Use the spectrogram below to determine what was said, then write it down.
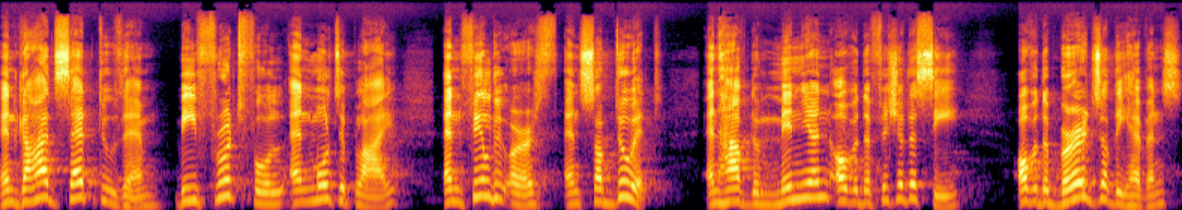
And God said to them, Be fruitful and multiply, and fill the earth and subdue it, and have dominion over the fish of the sea, over the birds of the heavens,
